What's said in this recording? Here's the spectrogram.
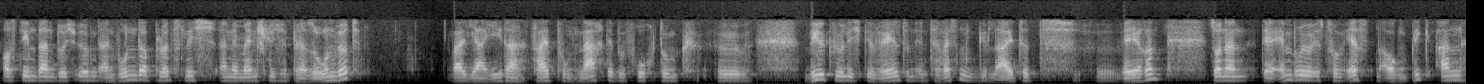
aus dem dann durch irgendein Wunder plötzlich eine menschliche Person wird, weil ja jeder Zeitpunkt nach der Befruchtung äh, willkürlich gewählt und interessengeleitet äh, wäre, sondern der Embryo ist vom ersten Augenblick an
